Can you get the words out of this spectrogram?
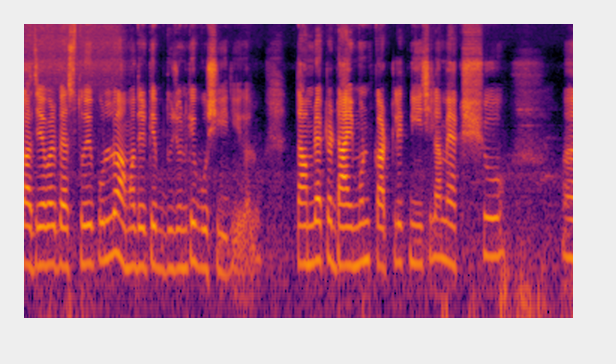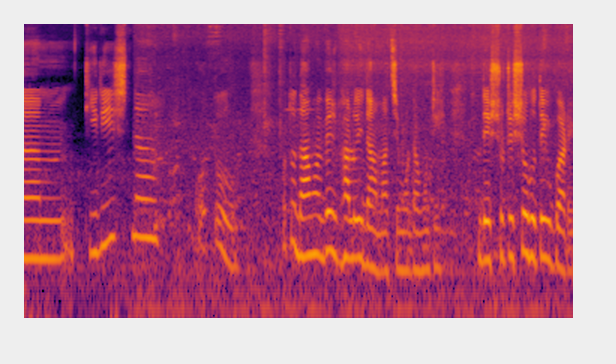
কাজে আবার ব্যস্ত হয়ে পড়ল, আমাদেরকে দুজনকে বসিয়ে দিয়ে গেল। তা আমরা একটা ডায়মন্ড কাটলেট নিয়েছিলাম, একশো তিরিশ না কত? কত দাম হয় বেশ ভালোই দাম আছে মোটামুটি। দেড়শো টেড়শো হতেও পারে।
